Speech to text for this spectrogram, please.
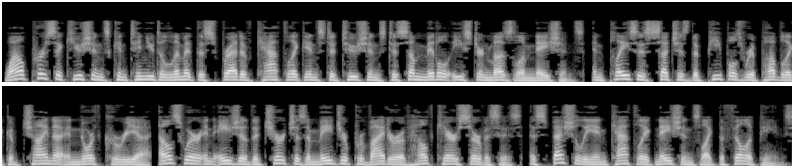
While persecutions continue to limit the spread of Catholic institutions to some Middle Eastern Muslim nations, and places such as the People's Republic of China and North Korea, elsewhere in Asia the Church is a major provider of health care services, especially in Catholic nations like the Philippines.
